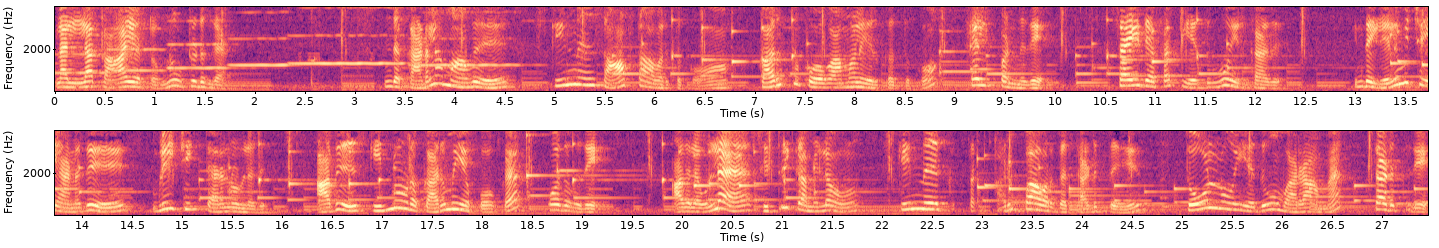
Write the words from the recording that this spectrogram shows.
நல்லா காயட்டும்னு விட்டுடுங்க. இந்த கடலை மாவு ஸ்கின்னு சாஃப்ட் ஆகிறதுக்கும் கருத்து போகாமல் இருக்கிறதுக்கும் ஹெல்ப் பண்ணுதே. சைடு எஃபெக்ட் எதுவும் இருக்காது. இந்த எலுமிச்சையானது ப்ளீச்சிங் திறனுள்ளது அது ஸ்கின்னோட கருமையை போக்க உதவுதே. அதில் உள்ள சிட்ரிக் அமிலம் ஸ்கின்னு கருப்பாகிறத தடுத்து தோல் நோய் எதுவும் வராமல் தடுக்குதே.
